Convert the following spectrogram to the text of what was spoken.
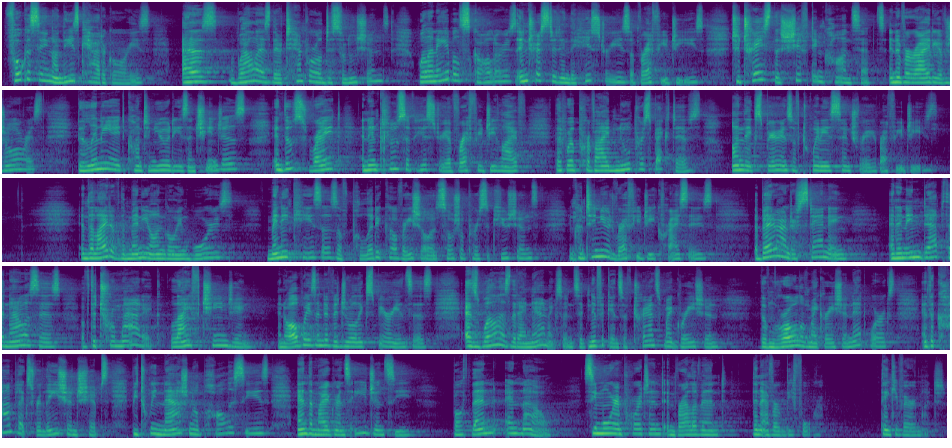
Focusing on these categories as well as their temporal dissolutions, will enable scholars interested in the histories of refugees to trace the shifting concepts in a variety of genres, delineate continuities and changes, and thus write an inclusive history of refugee life that will provide new perspectives on the experience of 20th century refugees. In the light of the many ongoing wars, many cases of political, racial, and social persecutions, and continued refugee crises, a better understanding and an in depth analysis of the traumatic, life changing, and always individual experiences, as well as the dynamics and significance of transmigration, the role of migration networks, and the complex relationships between national policies and the migrants' agency, both then and now seem more important and relevant than ever before. Thank you very much.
